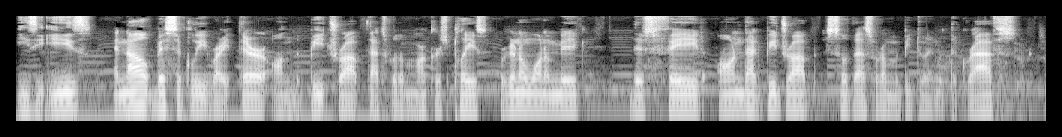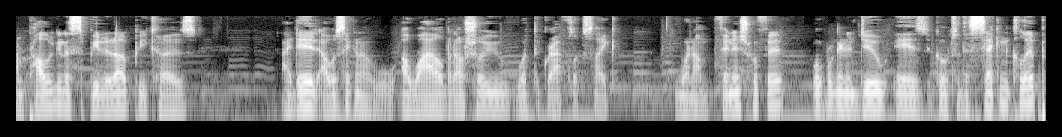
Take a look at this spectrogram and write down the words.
easy ease. And now basically right there on the beat drop, that's where the marker's placed. We're going to want to make this fade on that beat drop. So that's what I'm going to be doing with the graphs. I'm probably going to speed it up because I did, I was taking a, a while, but I'll show you what the graph looks like when I'm finished with it. What we're going to do is go to the second clip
